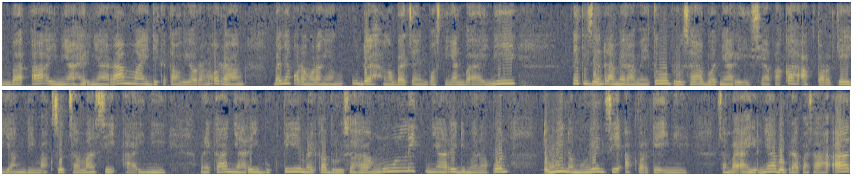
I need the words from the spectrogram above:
Mbak A ini akhirnya ramai diketahui orang-orang, banyak orang-orang yang udah ngebacain postingan Mbak A ini, Netizen rame-rame itu berusaha buat nyari siapakah aktor K yang dimaksud sama si A ini. Mereka nyari bukti, mereka berusaha ngulik nyari di mana pun demi nemuin si aktor K ini. Sampai akhirnya beberapa saat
